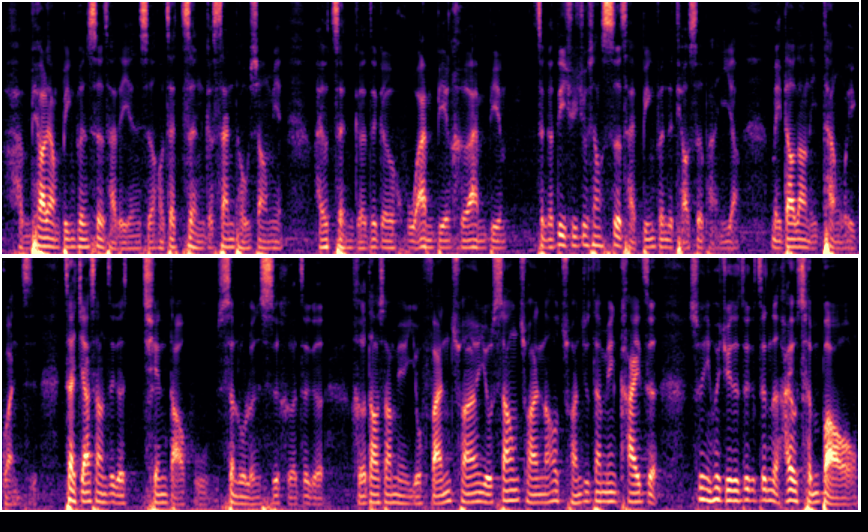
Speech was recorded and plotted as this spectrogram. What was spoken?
很漂亮缤纷色彩的颜色哈，在整个山头上面，还有整个这个湖岸边、河岸边。整个地区就像色彩缤纷的调色盘一样，美到让你叹为观止。再加上这个千岛湖、圣罗伦斯河这个河道上面有帆船、有商船，然后船就在那边开着，所以你会觉得这个真的还有城堡哦。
